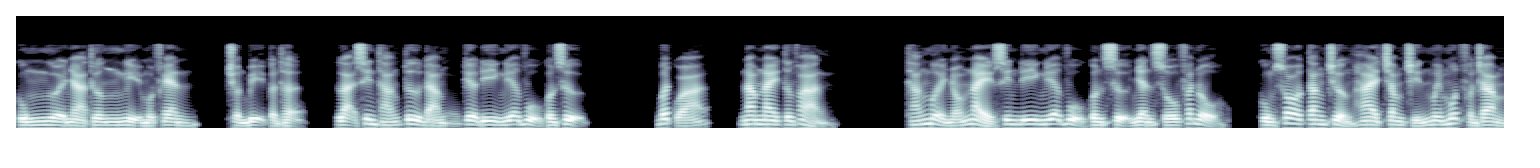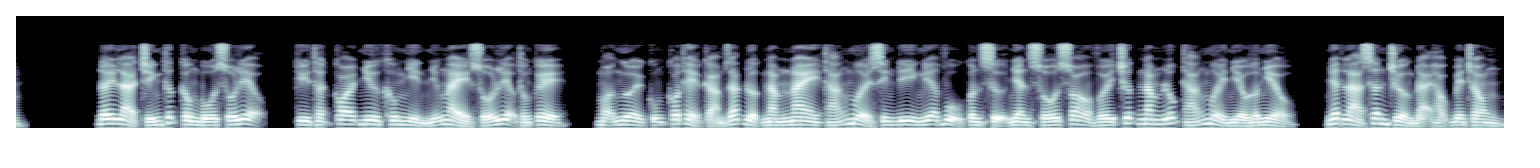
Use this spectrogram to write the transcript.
cùng người nhà thương nghị một phen, chuẩn bị cẩn thận, lại xin tháng tư đám kia đi nghĩa vụ quân sự. Bất quá, năm nay tương phản. Tháng 10 nhóm này xin đi nghĩa vụ quân sự nhân số phát nổ, cùng so tăng trưởng 291%. Đây là chính thức công bố số liệu, kỳ thật coi như không nhìn những này số liệu thống kê, mọi người cũng có thể cảm giác được năm nay tháng 10 xin đi nghĩa vụ quân sự nhân số so với trước năm lúc tháng 10 nhiều hơn nhiều, nhất là sân trường đại học bên trong,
